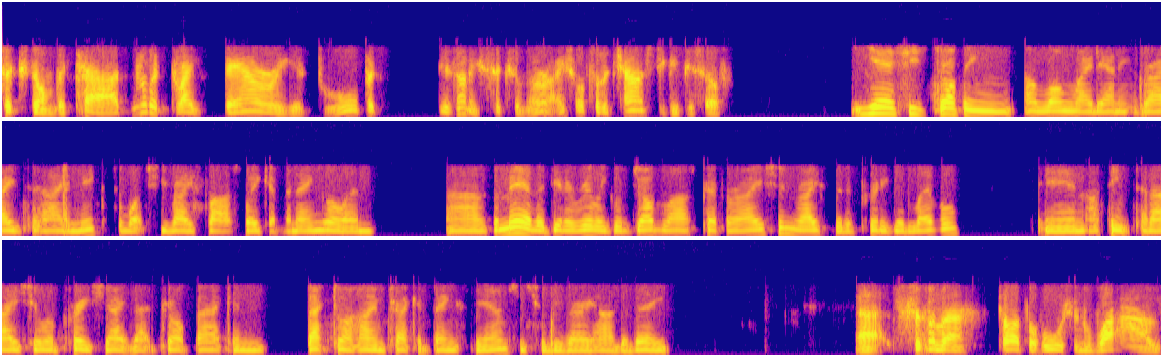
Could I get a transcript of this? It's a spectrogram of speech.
sixth on the card. Not a great barrier draw, but there's only six in the race. What sort of chance do you give yourself? Yeah, she's dropping a long way down in grade today, Nick, to what she raced last week at Menangle. And uh, the mare that did a really good job last preparation, raced at a pretty good level. And I think today she'll appreciate that drop back and back to a home track at Bankstown. She should be very hard to beat. Uh, similar type of horse in Wales,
